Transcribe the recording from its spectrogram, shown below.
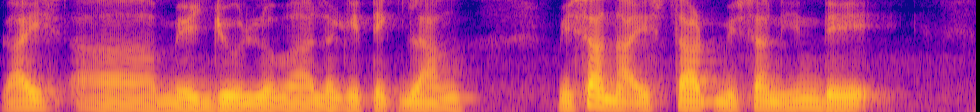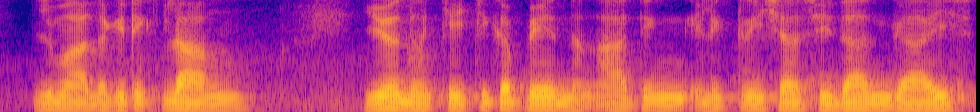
Guys, ah, medyo lumalagitik lang. Minsan na-start, minsan hindi. Lumalagitik lang. Yun ang chichikapin ng ating electrician si Dan guys.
